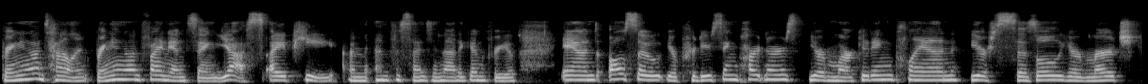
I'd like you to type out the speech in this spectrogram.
bringing on talent, bringing on financing. Yes, IP. I'm emphasizing that again for you. And also your producing partners, your marketing plan, your sizzle, your merch,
